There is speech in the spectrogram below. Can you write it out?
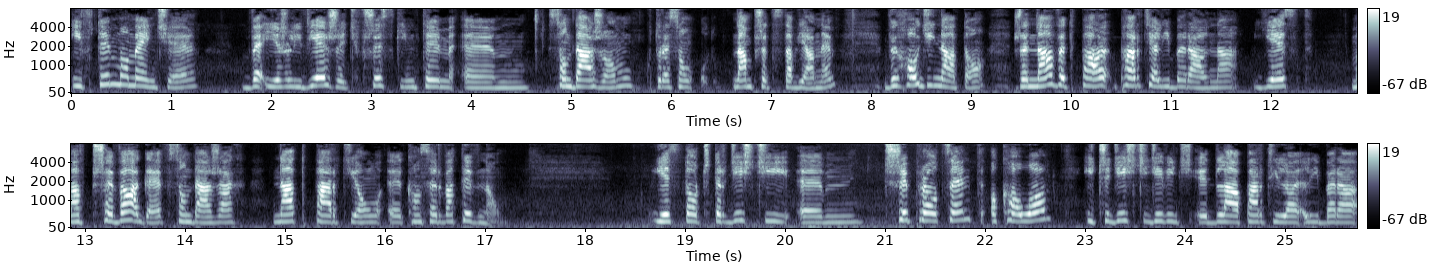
I w tym momencie, jeżeli wierzyć wszystkim tym sondażom, które są nam przedstawiane, wychodzi na to, że nawet pa- partia liberalna jest, ma przewagę w sondażach nad partią e, konserwatywną jest to 43% około i 39 dla partii libera,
